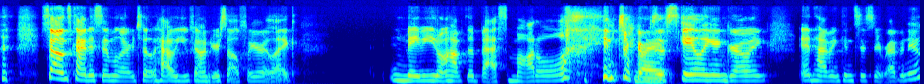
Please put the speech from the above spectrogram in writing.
sounds kind of similar to how you found yourself where you're like maybe you don't have the best model in terms right. of scaling and growing and having consistent revenue.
